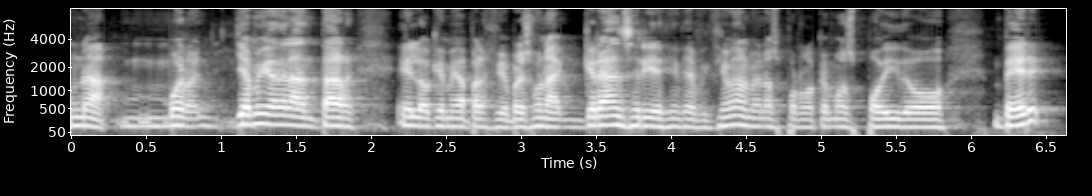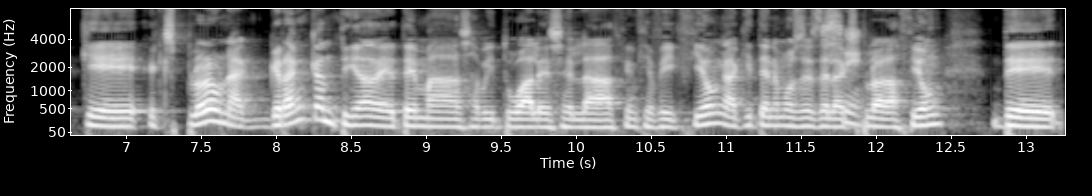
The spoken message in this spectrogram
una. Bueno, ya me voy a adelantar en lo que me ha parecido, pero es una gran serie de ciencia ficción, al menos por lo que hemos podido ver, que explora una gran cantidad de temas habituales en la ciencia ficción. Aquí tenemos desde la exploración de,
